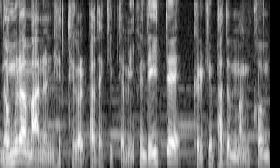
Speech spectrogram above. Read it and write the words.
너무나 많은 혜택을 받았기 때문에 근데 이때 그렇게 받은 만큼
